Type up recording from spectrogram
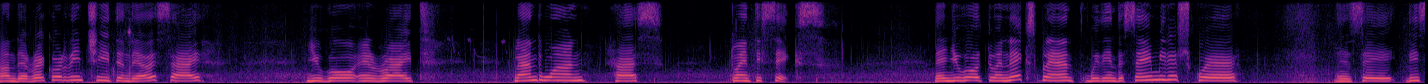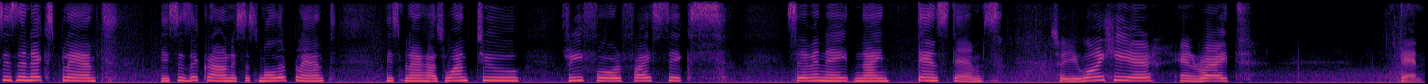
On the recording sheet on the other side, you go and write plant one, has 26. Then you go to a next plant within the same meter square and say, this is the next plant. This is the crown, it's a smaller plant. This plant has one, two, three, four, five, six, seven, eight, nine, ten stems. So you go in here and write 10.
